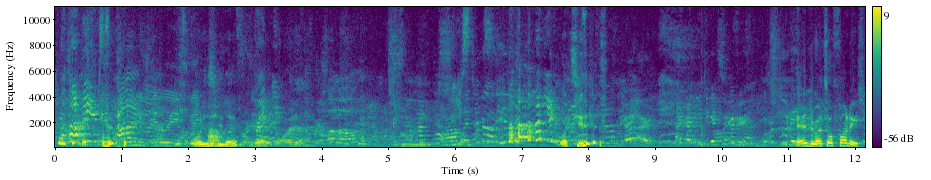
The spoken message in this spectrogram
What is he there? What's he there? I kind of need to get surgery. We're recruiting. Andrew, what's so funny?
